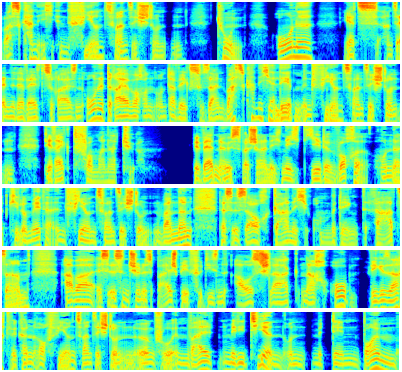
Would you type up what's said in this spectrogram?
was kann ich in 24 Stunden tun, ohne jetzt ans Ende der Welt zu reisen, ohne drei Wochen unterwegs zu sein? Was kann ich erleben in 24 Stunden direkt vor meiner Tür? Wir werden höchstwahrscheinlich nicht jede Woche 100 Kilometer in 24 Stunden wandern. Das ist auch gar nicht unbedingt ratsam, aber es ist ein schönes Beispiel für diesen Ausschlag nach oben. Wie gesagt, wir können auch 24 Stunden irgendwo im Wald meditieren und mit den Bäumen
